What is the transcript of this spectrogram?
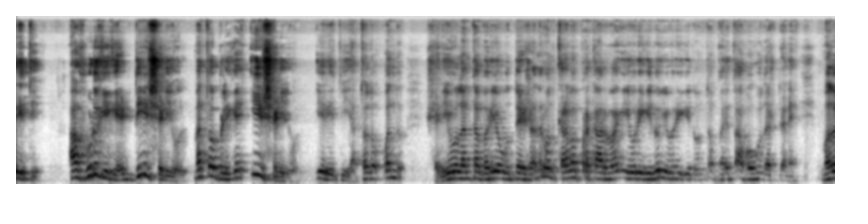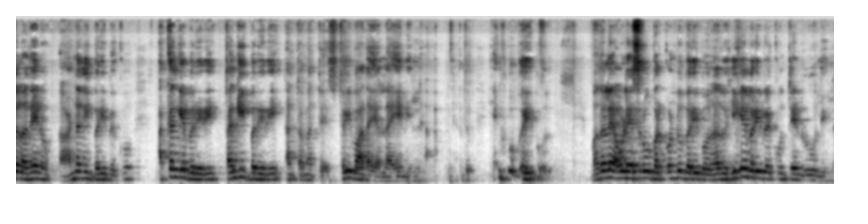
ರೀತಿ. ಆ ಹುಡುಗಿಗೆ ಡಿ ಶೆಡ್ಯೂಲ್, ಮತ್ತೊಬ್ಬಳಿಗೆ ಇ ಶೆಡ್ಯೂಲ್, ಈ ರೀತಿ ಅಥವಾ ಒಂದು ಶೆಡ್ಯೂಲ್ ಅಂತ ಬರೆಯೋ ಉದ್ದೇಶ ಅಂದರೆ ಒಂದು ಕ್ರಮ ಪ್ರಕಾರವಾಗಿ ಇವರಿಗಿದು ಇವರಿಗಿದು ಅಂತ ಬರಿತಾ ಹೋಗುದಷ್ಟೇನೆ. ಮೊದಲು ಅದೇನು, ಅಣ್ಣನಿಗೆ ಬರೀಬೇಕು, ಅಕ್ಕಂಗೆ ಬರೀರಿ, ತಂಗಿಗೆ ಬರೀರಿ ಅಂತ ಮತ್ತೆ ಸ್ತ್ರೀವಾದ ಎಲ್ಲ ಏನಿಲ್ಲ. ಅದು ಹೆಂಗೂ ಬರಿಬೋದು. ಮೊದಲೇ ಅವಳ ಹೆಸರು ಬರ್ಕೊಂಡು ಬರಿಬೋದು. ಅದು ಹೀಗೆ ಬರಿಬೇಕು ಅಂತೇನು ರೂಲ್ ಇಲ್ಲ.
